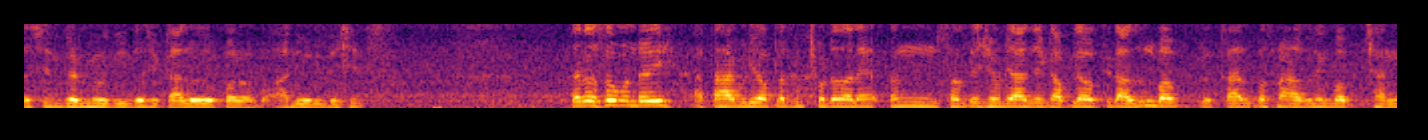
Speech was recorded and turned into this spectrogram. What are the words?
तशीच गरमी होती जशी काल प- आधी होती तशीच. तर असं मंडळी आता हा व्हिडिओ आपला खूप छोटा झाला आहे पण सरते शेवटी आज एक आपल्या बाबतीत अजून बाब कालपासून अजून एक बाब छान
